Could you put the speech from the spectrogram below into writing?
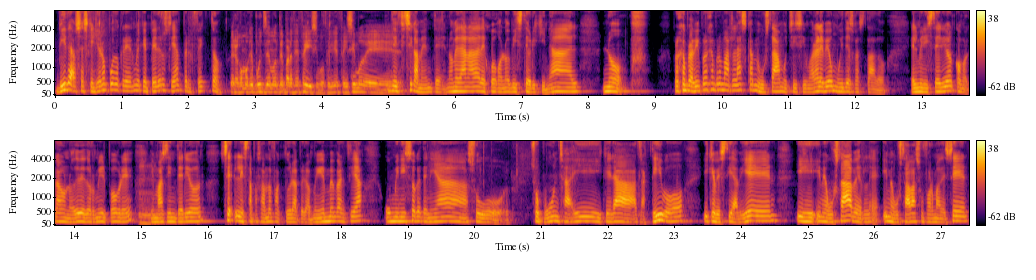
vida. O sea, es que yo no puedo creerme que Pedro sea perfecto. Pero como que Puigdemont te parece feísimo, fe- feísimo de... De- físicamente, no me da nada de juego, no viste original, no... Por ejemplo, a mí, por ejemplo, Marlaska me gustaba muchísimo, ahora le veo muy desgastado. El ministerio, como claro, no debe dormir, pobre, y más de interior, se, le está pasando factura, pero a mí me parecía un ministro que tenía su, su puncha ahí, que era atractivo y que vestía bien, y, y me gustaba verle, y me gustaba su forma de ser.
